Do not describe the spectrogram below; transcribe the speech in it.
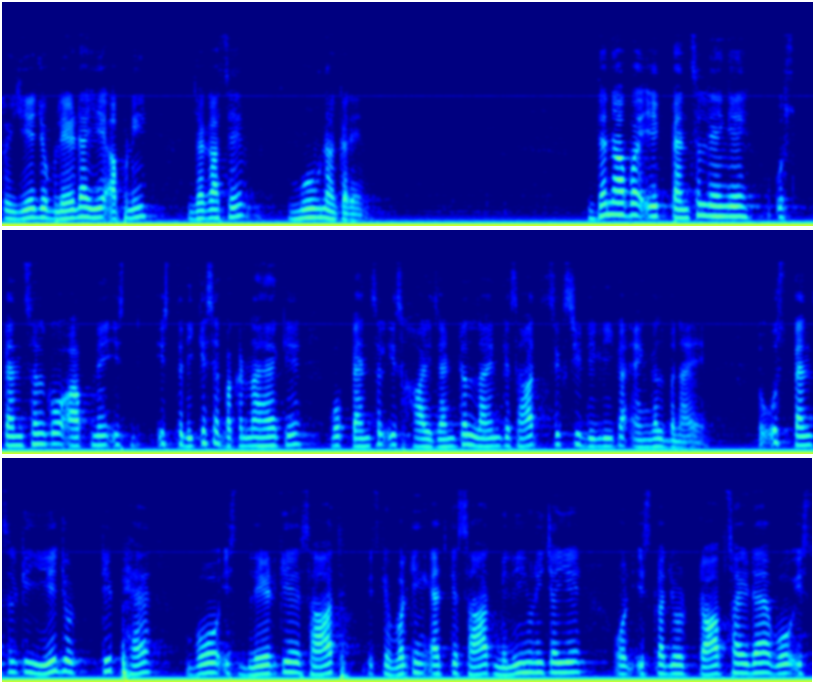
तो ये जो ब्लेड है, ये अपनी जगह से मूव ना करें। देन आप एक पेंसिल लेंगे, उस पेंसिल को आपने इस इस तरीके से पकड़ना है कि वो पेंसिल इस हॉरिजेंटल लाइन के साथ 60 डिग्री का एंगल बनाए। तो उस पेंसिल की ये जो टिप है वो इस ब्लेड के साथ, इसके वर्किंग एज के साथ मिली होनी चाहिए और इसका जो टॉप साइड है, वो इस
